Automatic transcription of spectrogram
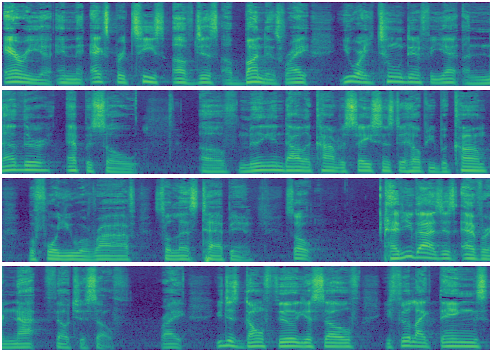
area and the expertise of just abundance, right? You are tuned in for yet another episode of Million Dollar Conversations to help you become before you arrive. So, let's tap in. So, have you guys just ever not felt yourself, right? You just don't feel yourself. You feel like things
